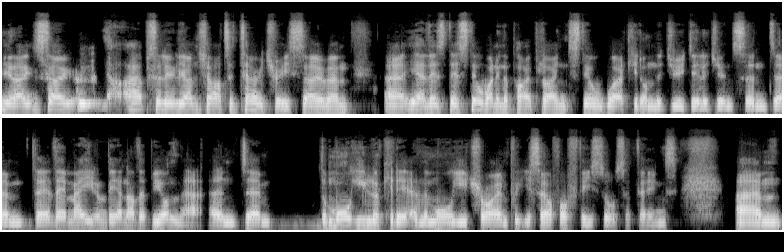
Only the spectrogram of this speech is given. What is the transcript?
You know, so absolutely uncharted territory. So um, uh, yeah, there's there's still one in the pipeline, still working on the due diligence, and um, there there may even be another beyond that. And um, the more you look at it, and the more you try and put yourself off these sorts of things, um,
